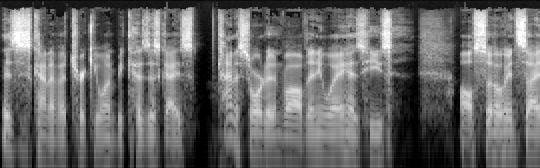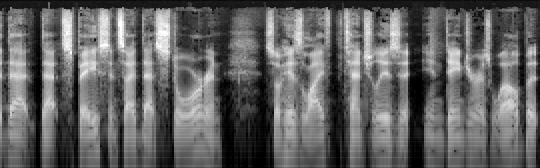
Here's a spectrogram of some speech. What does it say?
this is kind of a tricky one because this guy's kind of sort of involved anyway, as he's also inside that that space, inside that store, and so his life potentially is in danger as well. But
